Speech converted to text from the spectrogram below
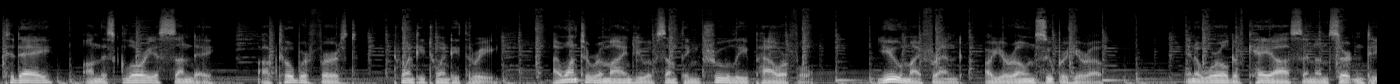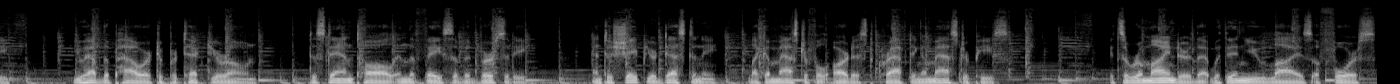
Today, on this glorious Sunday, October 1st, 2023, I want to remind you of something truly powerful. You, my friend, are your own superhero. In a world of chaos and uncertainty, you have the power to protect your own, to stand tall in the face of adversity, and to shape your destiny like a masterful artist crafting a masterpiece. It's a reminder that within you lies a force,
